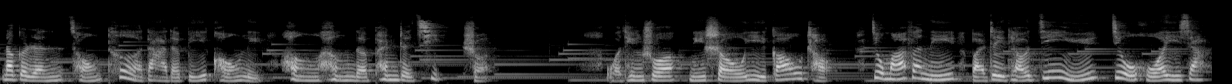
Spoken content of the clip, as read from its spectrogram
那个人从特大的鼻孔里哼哼的喷着气，说：“我听说你手艺高超，就麻烦你把这条金鱼救活一下。”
